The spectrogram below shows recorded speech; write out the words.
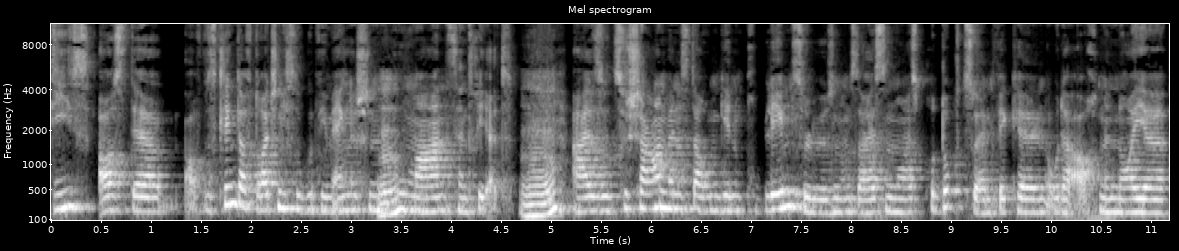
dies aus der, das klingt auf Deutsch nicht so gut wie im Englischen, mhm. human zentriert. Mhm. Also zu schauen, wenn es darum geht, ein Problem zu lösen und sei es ein neues Produkt zu entwickeln oder auch eine neue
